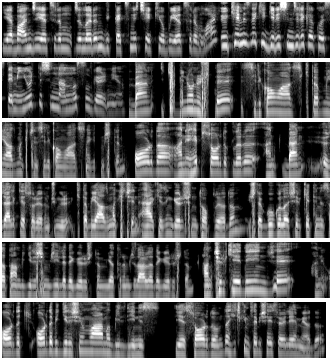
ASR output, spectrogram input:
Yabancı yatırımcıların dikkatini çekiyor bu yatırımlar. Ülkemizdeki girişimcilik ekosistemi yurt dışından nasıl görünüyor? Ben 2013'te Silikon Vadisi kitabımı yazmak için Silikon Vadisi'ne gitmiştim. Orada hani hep sordukları hani ben özellikle soruyordum çünkü kitabı yazmak için herkesin görüşünü topluyordum. İşte Google'a şirketini satan bir girişimciyle de görüştüm, yatırımcılarla da görüştüm. Hani Türkiye deyince hani orada orada bir girişim var mı bildiğiniz diye sorduğumda hiç kimse bir şey söyleyemiyordu.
